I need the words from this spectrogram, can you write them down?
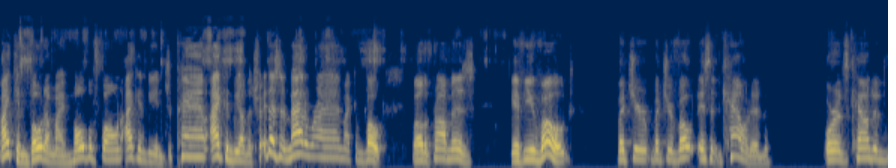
i can vote on my mobile phone i can be in japan i can be on the train it doesn't matter where i am i can vote well the problem is if you vote but your but your vote isn't counted or it's counted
